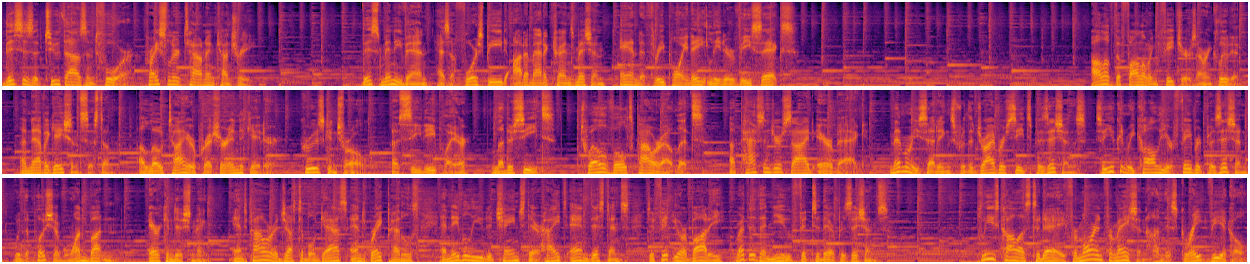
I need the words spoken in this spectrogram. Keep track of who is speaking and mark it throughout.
Speaker 1: This is a 2004 Chrysler Town & Country. This minivan has a 4-speed automatic transmission and a 3.8-liter V6. All of the following features are included. A navigation system, a low tire pressure indicator, cruise control, a CD player, leather seats, 12-volt power outlets, a passenger side airbag, memory settings for the driver's seat's positions so you can recall your favorite position with the push of one button, air conditioning, and power adjustable gas and brake pedals enable you to change their height and distance to fit your body rather than you fit to their positions. Please call us today for more information on this great vehicle.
